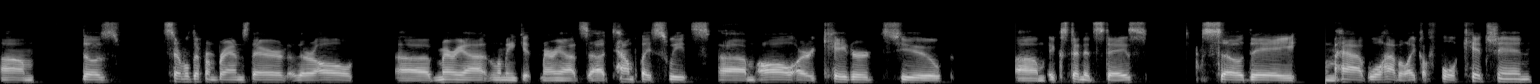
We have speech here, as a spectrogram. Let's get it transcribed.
Um, those several different brands there. They're all uh, Marriott. Let me get Marriott's uh, TownePlace Suites. Um, all are catered to um, extended stays. So they have we'll have like a full kitchen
